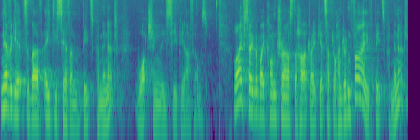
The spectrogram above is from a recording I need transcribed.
never gets above 87 beats per minute watching these CPR films. Lifesaver, by contrast, the heart rate gets up to 105 beats per minute,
